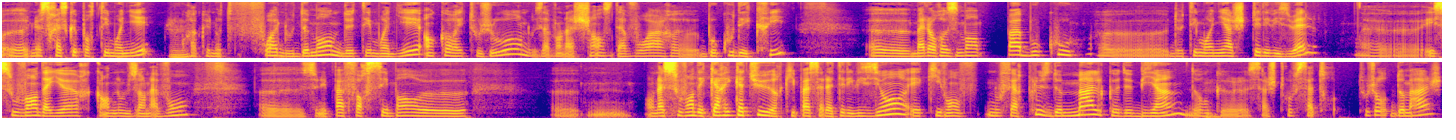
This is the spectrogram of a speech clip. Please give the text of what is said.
euh, ne serait-ce que pour témoigner, je mmh. crois que notre foi nous demande de témoigner encore et toujours. Nous avons la chance d'avoir beaucoup d'écrits. malheureusement, pas beaucoup de témoignages télévisuels. et souvent, d'ailleurs, quand nous en avons, ce n'est pas forcément euh, on a souvent des caricatures qui passent à la télévision et qui vont nous faire plus de mal que de bien. Donc mmh. euh, ça, je trouve ça toujours dommage.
